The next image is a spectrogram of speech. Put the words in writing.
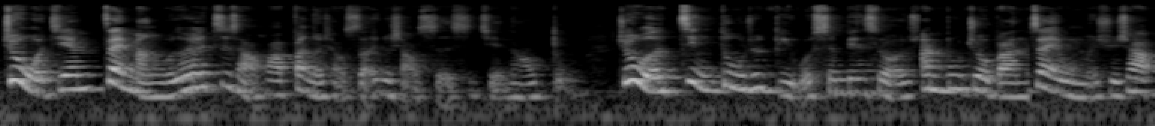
就我今天再忙，我都会至少花半个小时到一个小时的时间，然后读。就我的进度，就比我身边所有按部就班在我们学校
